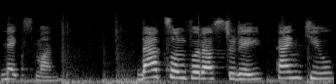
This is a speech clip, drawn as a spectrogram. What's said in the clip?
next month. That's all for us today. Thank you.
